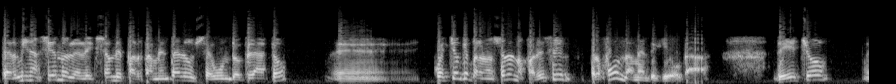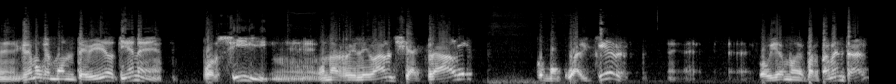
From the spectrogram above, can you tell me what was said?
termina siendo la elección departamental un segundo plato, eh, cuestión que para nosotros nos parece profundamente equivocada. De hecho, eh, creemos que Montevideo tiene por sí eh, una relevancia clave, como cualquier gobierno departamental,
